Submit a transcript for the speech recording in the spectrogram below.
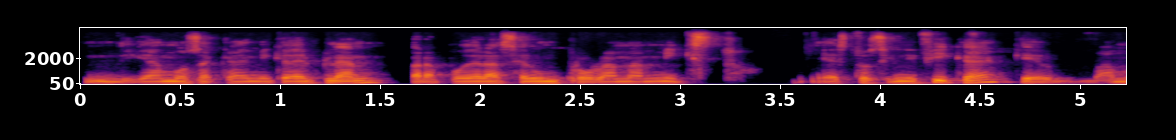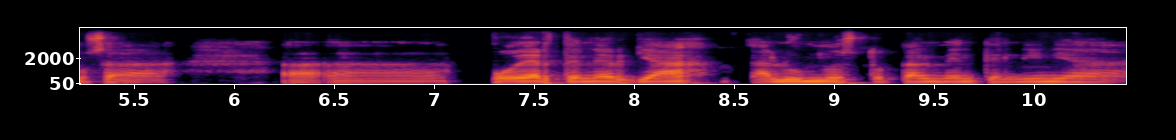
digamos, académica del plan para poder hacer un programa mixto. Esto significa que vamos a a, poder tener ya alumnos totalmente en línea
